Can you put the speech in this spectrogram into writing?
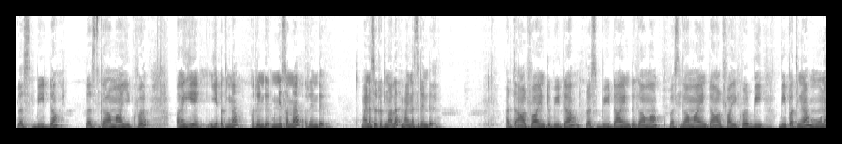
plus beta plus gamma equal பாருங்க ஏ ஏ பார்த்தீங்கன்னா ரெண்டு. முன்னே சொன்ன ரெண்டு. மைனஸ் இருக்கிறதுனால மைனஸ் ரெண்டு. அடுத்து alpha into beta plus beta into gamma plus gamma into alpha equal b b பார்த்திங்கன்னா மூணு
